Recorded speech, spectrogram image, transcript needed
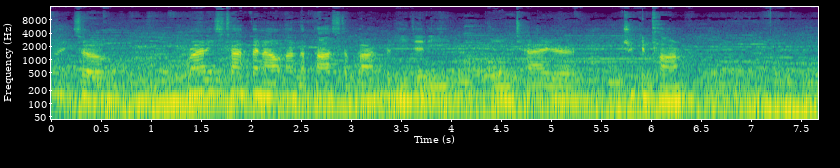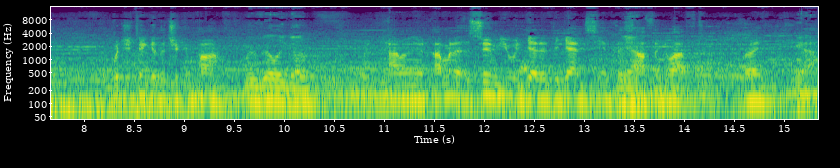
Alright, so Ronnie's topping out on the pasta part, but he did eat the entire chicken parm. What'd you think of the chicken parm? We're really good. I'm gonna, I'm gonna assume you would get it again, see if there's Yeah. nothing left, right? Yeah.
